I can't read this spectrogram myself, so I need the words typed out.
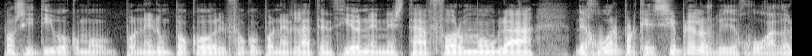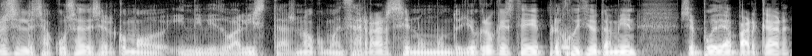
positivo como poner un poco el foco, poner la atención en esta fórmula de jugar, porque siempre a los videojugadores se les acusa de ser como individualistas, ¿no? Como encerrarse en un mundo. Yo creo que este prejuicio también se puede aparcar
